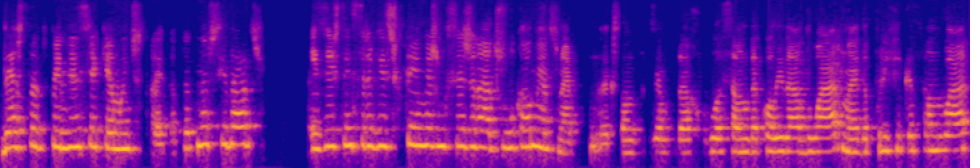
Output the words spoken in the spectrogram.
desta dependência que é muito estreita. Portanto, nas cidades existem serviços que têm mesmo que ser gerados localmente, não é? A questão, por exemplo, da regulação da qualidade do ar, não é? Da purificação do ar,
